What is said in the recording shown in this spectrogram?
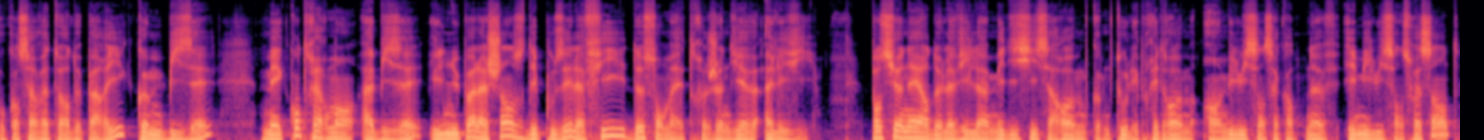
au Conservatoire de Paris, comme Bizet, mais contrairement à Bizet, il n'eut pas la chance d'épouser la fille de son maître, Geneviève Halévy. Pensionnaire de la Villa Médicis à Rome, comme tous les prix de Rome, en 1859 et 1860,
